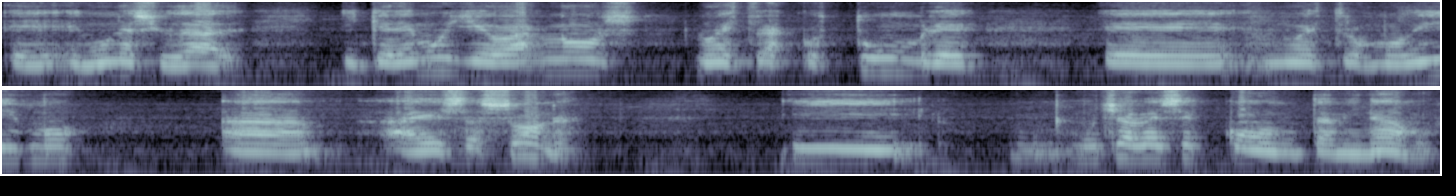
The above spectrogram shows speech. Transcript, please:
eh, en una ciudad y queremos llevarnos nuestras costumbres, eh, nuestros modismos a, a esa zona. Y muchas veces contaminamos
